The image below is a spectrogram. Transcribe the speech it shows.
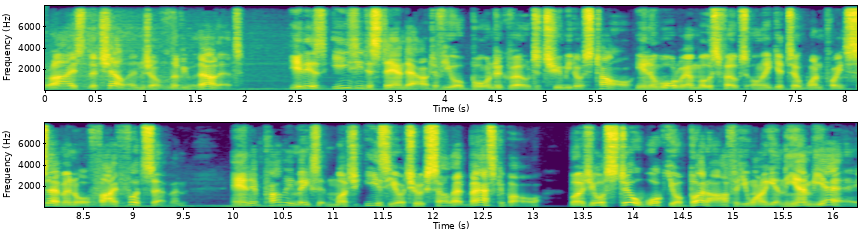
rise to the challenge of living without it. It is easy to stand out if you are born to grow to 2 meters tall in a world where most folks only get to 1.7 or 5 foot 7, and it probably makes it much easier to excel at basketball, but you'll still work your butt off if you want to get in the NBA.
